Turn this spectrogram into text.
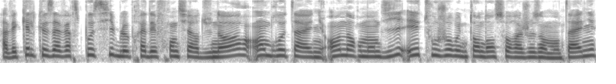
avec quelques averses possibles près des frontières du Nord, en Bretagne, en Normandie et toujours une tendance orageuse en montagne.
